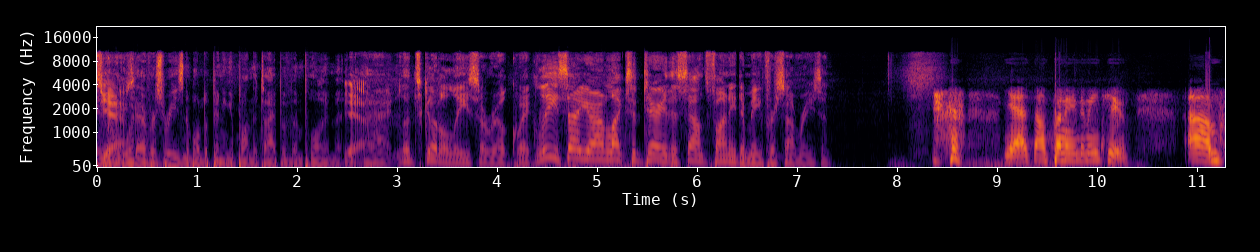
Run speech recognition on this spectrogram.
city. or Yeah. whatever's reasonable, depending upon the type of employment. yeah. All right, let's go to Lisa real quick. Lisa, you're on Lex and Terry. This sounds funny to me for some reason. Yeah, it sounds funny to me too. Um,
